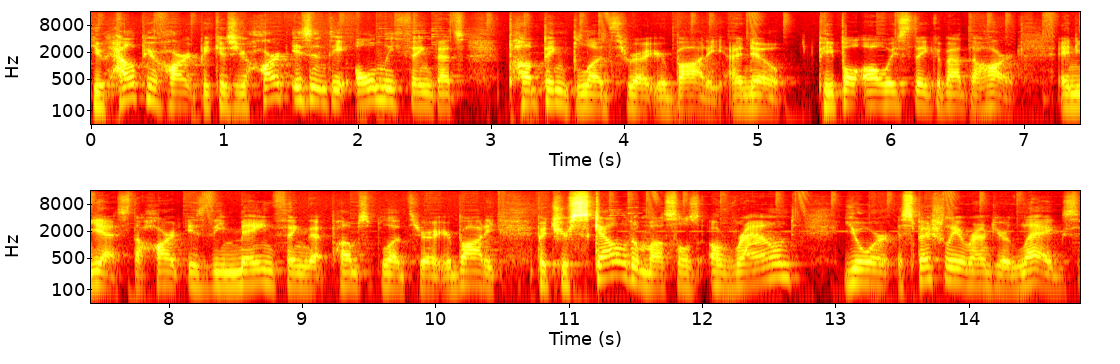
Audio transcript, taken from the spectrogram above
you help your heart because your heart isn't the only thing that's pumping blood throughout your body. I know people always think about the heart. And yes, the heart is the main thing that pumps blood throughout your body. But your skeletal muscles around your, especially around your legs,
